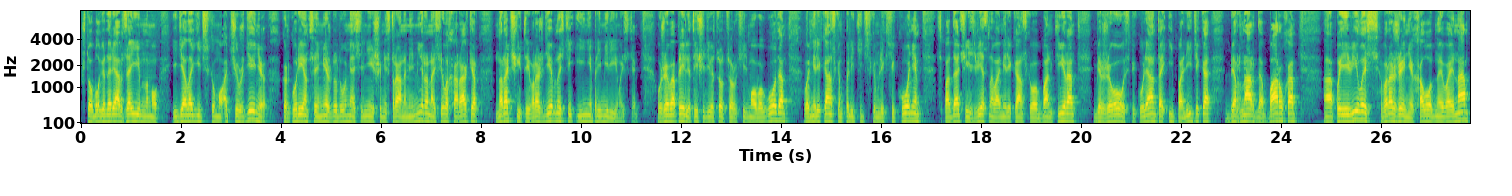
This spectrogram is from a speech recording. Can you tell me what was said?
что благодаря взаимному идеологическому отчуждению конкуренция между двумя сильнейшими странами мира носила характер нарочитой враждебности и непримиримости. Уже в апреле 1947 года в американском политическом лексиконе с подачи известного американского банкира, биржевого спекулянта и политика Бернарда Баруха а, появилось выражение «холодная война»,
